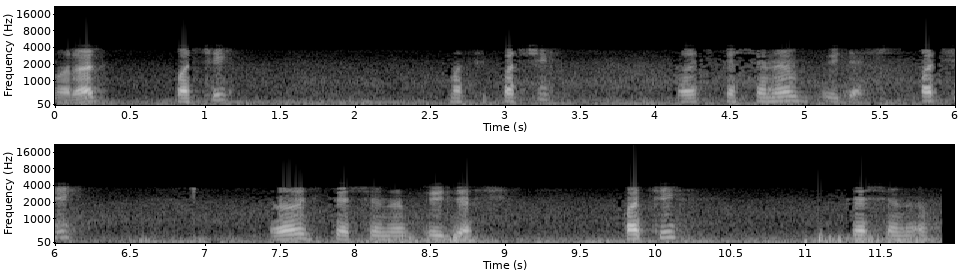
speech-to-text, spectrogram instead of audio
Marad. Pachi. Masih pachi. Öz kesenim üdes. Pachi. Öz kesenim üdes. Pachi. Kesenim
